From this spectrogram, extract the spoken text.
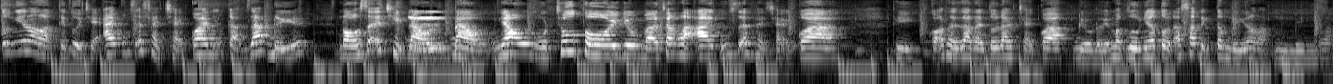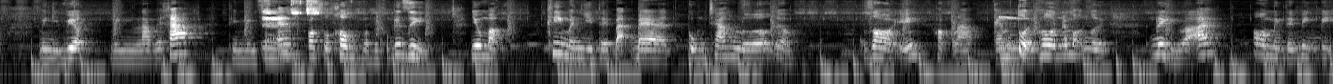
tôi nghĩ là cái tuổi trẻ ai cũng sẽ phải trải qua những cảm giác đấy ấy. nó sẽ chỉ đảo Ừ. đảo nhau một chút thôi nhưng mà chắc là ai cũng sẽ phải trải qua thì có thời gian này tôi đang trải qua điều đấy mặc dù nha tôi đã xác định tâm lý rằng là ừ, mình ờ, mình nghỉ việc mình làm cái khác thì mình sẽ Ừ. con số không và mình không biết gì nhưng mà khi mà nhìn thấy bạn bè cùng trang lứa kiểu giỏi ấy, hoặc là kém Ừ. tuổi hơn ấy mọi người đỉnh vãi rồi mình thấy mình bị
